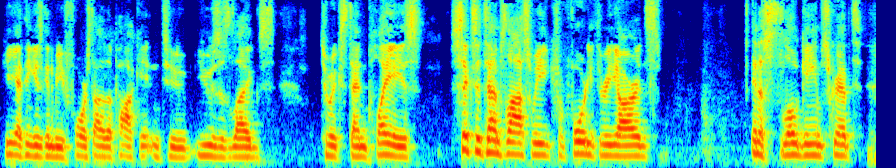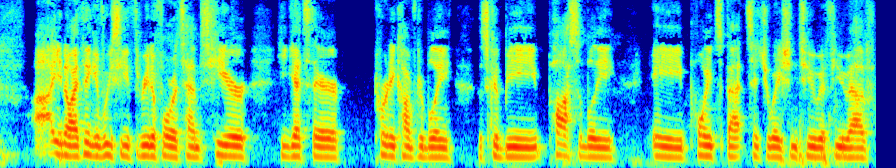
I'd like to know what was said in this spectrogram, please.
he I think he's going to be forced out of the pocket and to use his legs to extend plays. Six attempts last week for 43 yards in a slow game script. Uh, you know, I think if we see three to four attempts here, he gets there pretty comfortably. This could be possibly a points bet situation too if you have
